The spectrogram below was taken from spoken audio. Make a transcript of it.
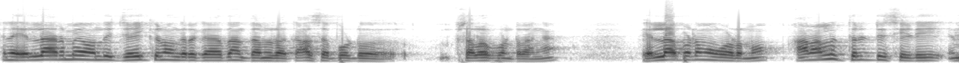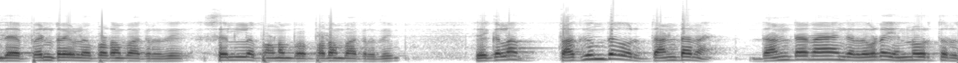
ஏன்னா எல்லாருமே வந்து ஜெயிக்கணுங்கிறக்காக தான் தன்னோட காசை போட்டு செலவு பண்ணுறாங்க எல்லா படமும் ஓடணும். ஆனாலும் திருட்டு செடி இந்த பென் ட்ரைவில் படம் பார்க்குறது செல்லில் படம் படம் பார்க்குறது இதுக்கெல்லாம் தகுந்த ஒரு தண்டனை. தண்டனைங்கிறத விட இன்னொருத்தர்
